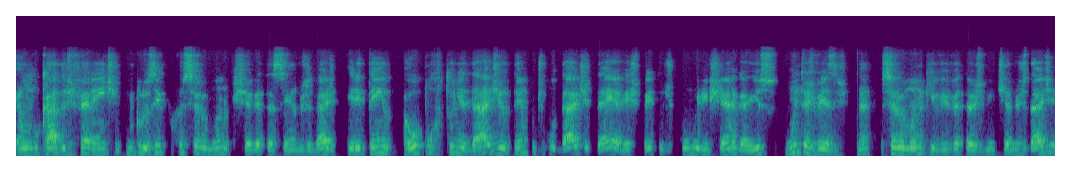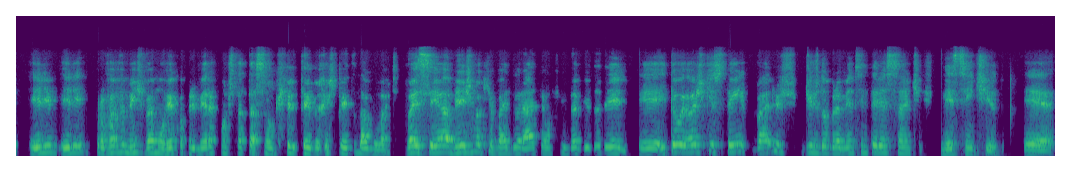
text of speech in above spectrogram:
é um bocado diferente. Inclusive porque o ser humano que chega até 100 anos de idade, ele tem a oportunidade e o tempo de mudar de ideia a respeito de como ele enxerga isso, muitas vezes. Né? O ser humano que vive até os 20 anos de idade, ele, ele provavelmente vai morrer com a primeira constatação que ele teve a respeito da morte. Vai ser a mesma que vai durar até o fim da vida dele. É, então, eu acho que isso tem vários desdobramentos interessantes nesse sentido. É,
